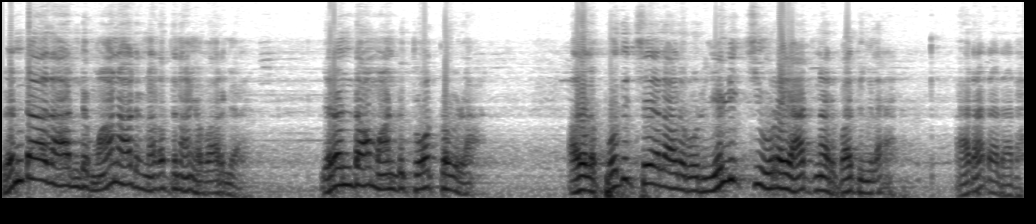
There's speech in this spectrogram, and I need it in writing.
ரெண்டாவது ஆண்டு மாநாடு நடத்தினாங்க பாருங்கள் இரண்டாம் ஆண்டு துவக்க விழா. அதில் பொதுச் செயலாளர் ஒரு எழுச்சி உரை ஆட்டினார் பார்த்தீங்களா அடாடாடாடா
